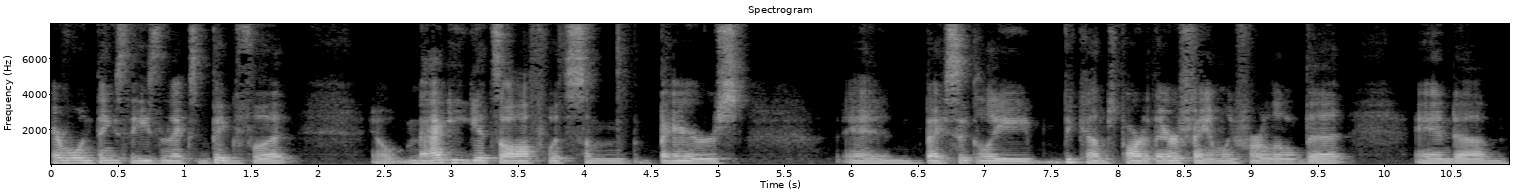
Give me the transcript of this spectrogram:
everyone thinks that he's the next Bigfoot, you know, Maggie gets off with some bears and basically becomes part of their family for a little bit. And um,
